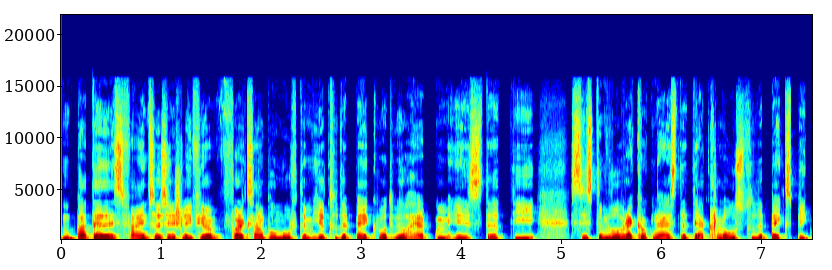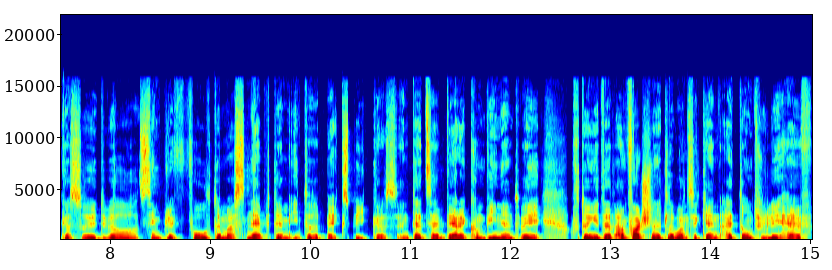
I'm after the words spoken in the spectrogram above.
but that is fine. So essentially, if you, for example, move them here to the back, what will happen is that the system will recognize that they're close to the back speaker, so it will simply fold them or snap them into the back speakers. And that's a very convenient way of doing it. That unfortunately, once again, I don't really have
